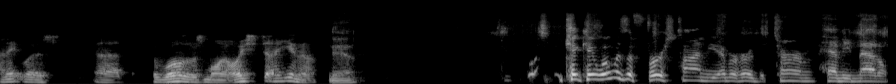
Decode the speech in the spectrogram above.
and it was uh, the world was my oyster, you know. yeah. KK, when was the first time you ever heard the term heavy metal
